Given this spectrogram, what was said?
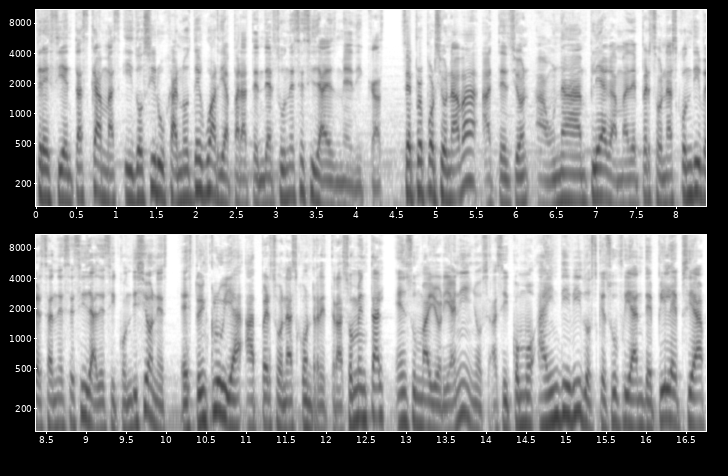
300 camas y dos cirujanos de guardia para atender sus necesidades médicas. Se proporcionaba atención a una amplia gama de personas con diversas necesidades y condiciones. Esto incluía a personas con retraso mental, en su mayoría niños, así como a individuos que sufrían de epilepsia,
